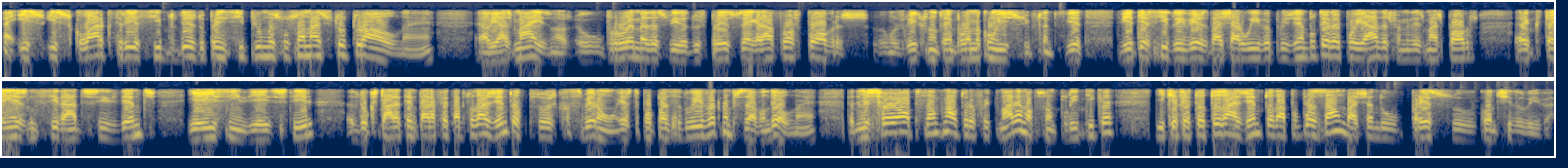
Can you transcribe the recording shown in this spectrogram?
Bem, isso, isso, claro que teria sido desde o princípio uma solução mais estrutural, não é? Aliás, mais, nós, o problema da subida dos preços é grave para os pobres. Os ricos não têm problema com isso e, portanto, devia, devia ter sido, em vez de baixar o IVA, por exemplo, ter apoiado as famílias mais pobres eh, que têm as necessidades evidentes e aí sim devia existir, do que estar a tentar afetar toda a gente. Houve pessoas que receberam esta poupança do IVA que não precisavam dele, não é? Portanto, mas foi a opção que na altura foi tomada, é uma opção política e que afetou toda a gente, toda a população, baixando o preço com a descida do IVA.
